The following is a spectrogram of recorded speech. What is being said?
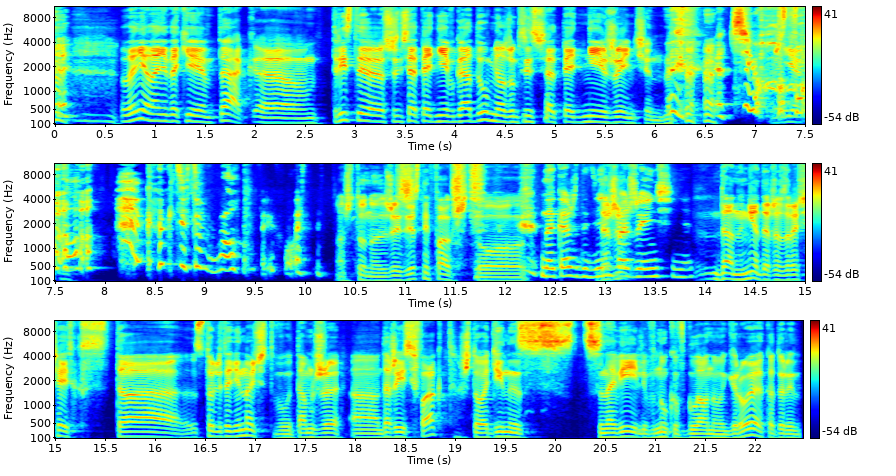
Да нет, они такие, так, э, 365 дней в году, у меня быть 365 дней женщин. Чего? Как тебе это в голову приходит? А что, ну это же известный факт, что... На каждый день Даже- по женщине. Да, ну нет, даже возвращаясь к 100, 100 лет одиночеству, там же э, даже есть факт, что один из сыновей или внуков главного героя, который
